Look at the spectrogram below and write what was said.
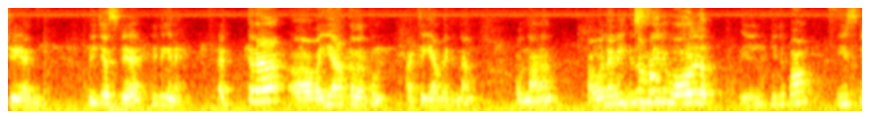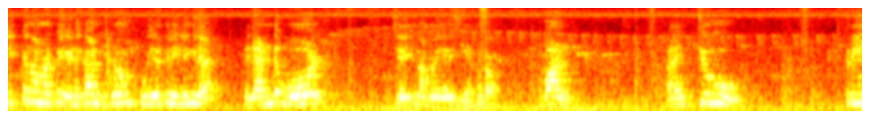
ചെയ്യാൻ. അപ്പോൾ ഈ ജസ്റ്റ് ഇതിങ്ങനെ എത്ര വയ്യാത്തവർക്കും അത് ചെയ്യാൻ പറ്റുന്ന ഒന്നാണ്. അതുപോലെ തന്നെ ഇത് നമ്മുടെ ഒരു വോൾ ഇതിപ്പോൾ ഈ സ്റ്റിക്ക് നമ്മൾക്ക് എടുക്കാൻ ഇത്രയും ഉയരത്തിലില്ലെങ്കിൽ രണ്ട് വോൾ ചെയ്ത് നമ്മളിങ്ങനെ ചെയ്യാം കേട്ടോ. One and two three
